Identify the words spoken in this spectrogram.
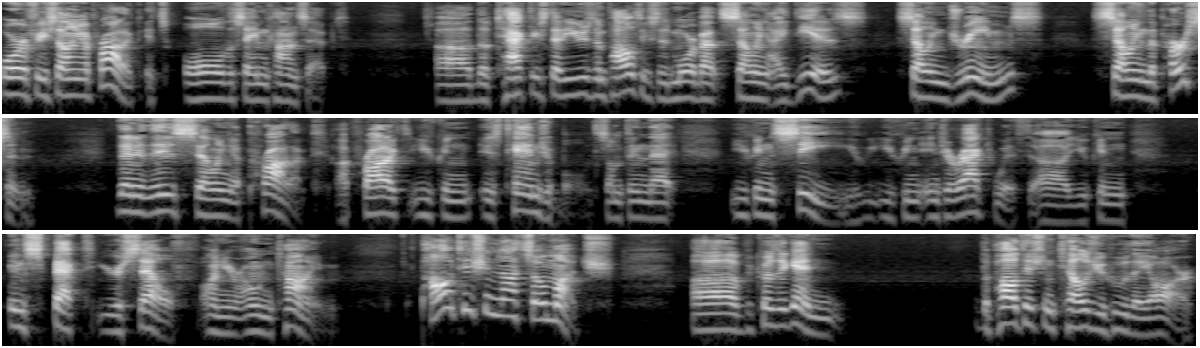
or if you're selling a product, it's all the same concept. Uh, the tactics that are used in politics is more about selling ideas, selling dreams, selling the person than it is selling a product. A product you can is tangible. It's something that you can see, you, you can interact with, uh, you can inspect yourself on your own time. Politician, not so much, uh, because again, the politician tells you who they are.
